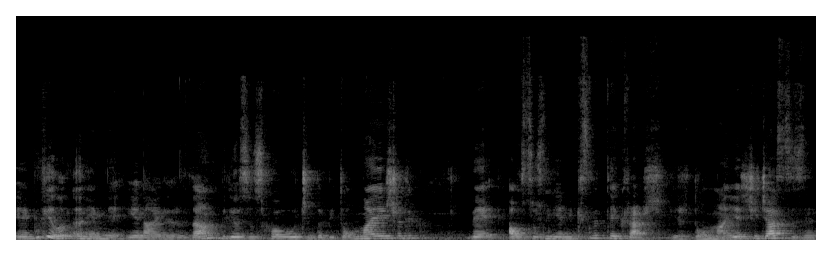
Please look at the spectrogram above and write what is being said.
e, bu yılın önemli yeni aylarından. Biliyorsunuz Kova Burcu'nda bir dolunay yaşadık. Ve Ağustos'un 22'sinde tekrar bir dolunay yaşayacağız sizin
